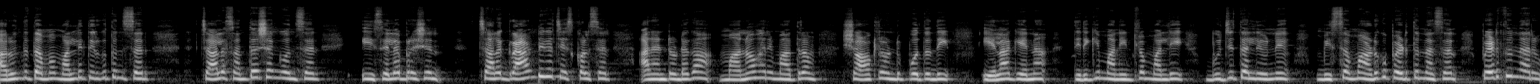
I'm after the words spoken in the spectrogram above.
అరుంధతమ్మ మళ్ళీ తిరుగుతుంది సార్. చాలా సంతోషంగా ఉంది సార్. ఈ సెలబ్రేషన్ చాలా గ్రాండ్గా చేసుకోవాలి సార్ అని అంటుండగా మనోహరి మాత్రం షాక్లో ఉండిపోతుంది. ఎలాగైనా తిరిగి మన ఇంట్లో మళ్ళీ బుజ్జి తల్లిని మిస్ అమ్మ అడుగు పెడుతున్నారు సార్ పెడుతున్నారు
